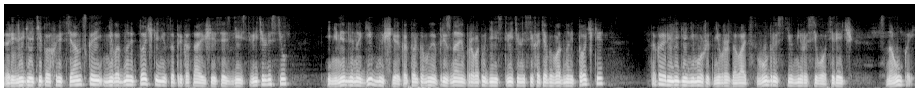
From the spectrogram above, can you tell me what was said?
религия типа христианской ни в одной точке не соприкасающаяся с действительностью и немедленно гибнущая, как только мы признаем правоту действительности хотя бы в одной точке, такая религия не может не враждовать с мудростью мира сего, речь с наукой.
